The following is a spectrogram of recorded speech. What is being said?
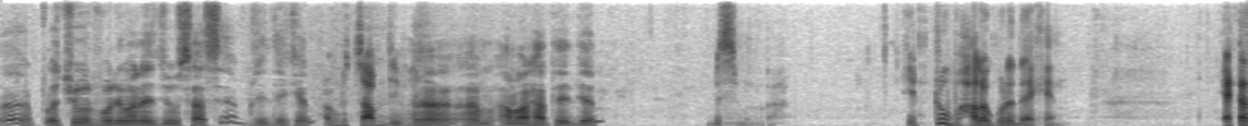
হ্যাঁ প্রচুর পরিমাণে জুস আছে আপনি দেখেন। আপনি চাপ দিবেন। হ্যাঁ আমার হাতে দেন। বিসমিল্লাহ। একটু ভালো করে দেখেন। একটা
